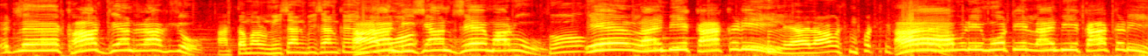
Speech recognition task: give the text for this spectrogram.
એટલે ખાસ ધ્યાન રાખજો. આ તમારું નિશાન બિશાન કઈ નિશાન છે મારું. તો? એ લાંબી કાકડી. આવડી મોટી આ આવડી મોટી લાંબી કાકડી.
